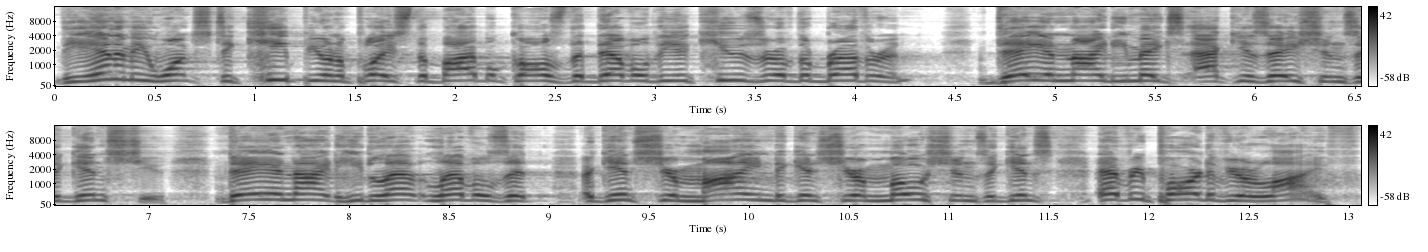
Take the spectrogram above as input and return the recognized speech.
The enemy wants to keep you in a place the Bible calls the devil the accuser of the brethren. Day and night, he makes accusations against you. Day and night, he le- levels it against your mind, against your emotions, against every part of your life.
